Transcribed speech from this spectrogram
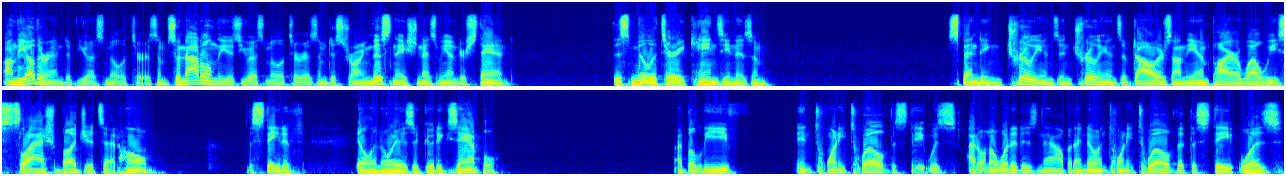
On the other end of U.S. militarism. So, not only is U.S. militarism destroying this nation as we understand, this military Keynesianism spending trillions and trillions of dollars on the empire while we slash budgets at home. The state of Illinois is a good example. I believe in 2012 the state was I don't know what it is now, but I know in 2012 that the state was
